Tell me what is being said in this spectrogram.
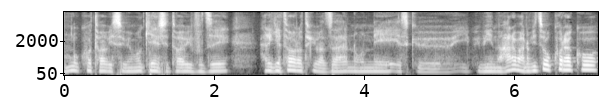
Nk'uko twabisubiyemo kenshi twabivuze hari igihe tuhora twibaza none esike ibi bintu hari abantu bizokora ko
